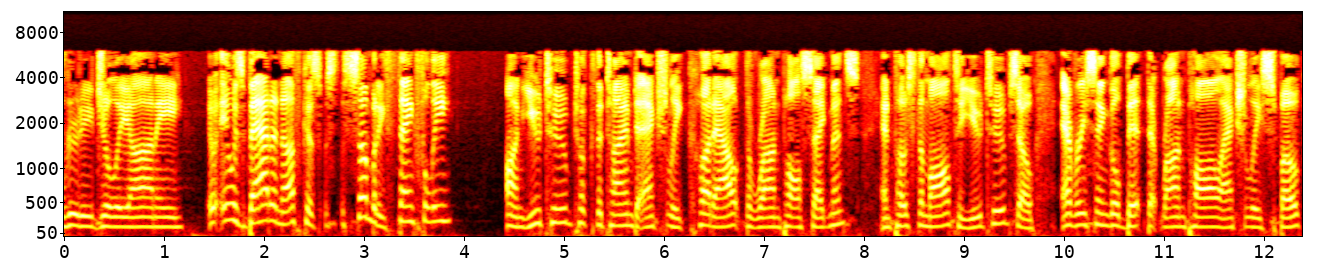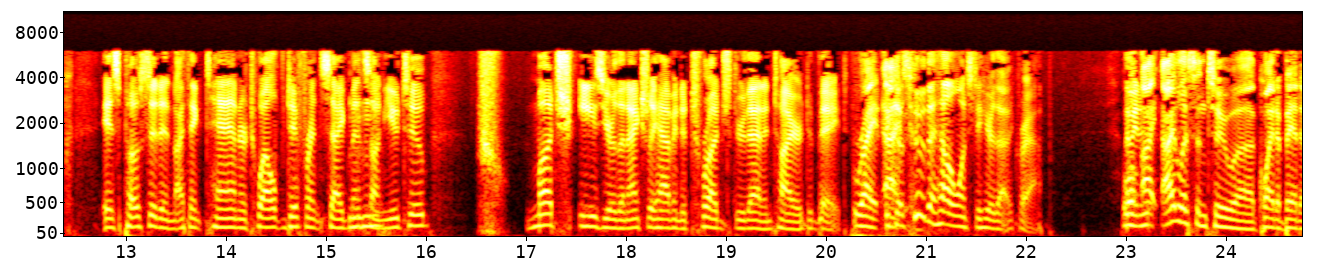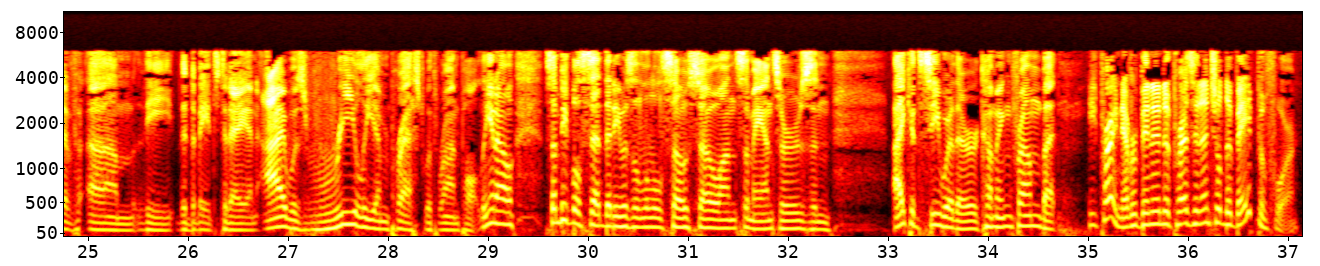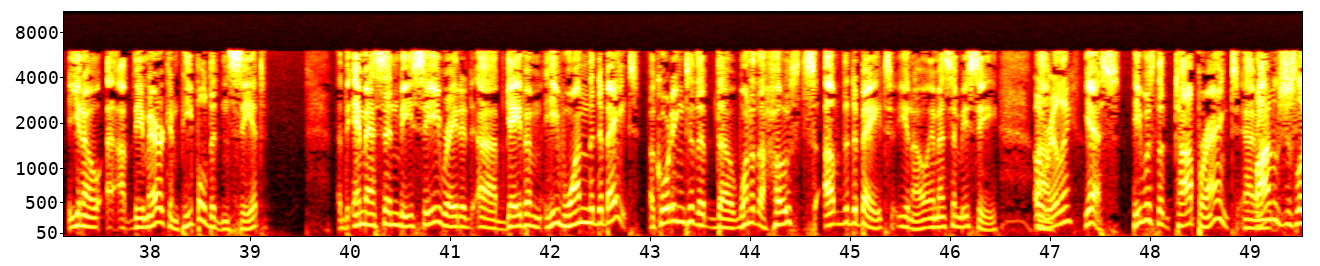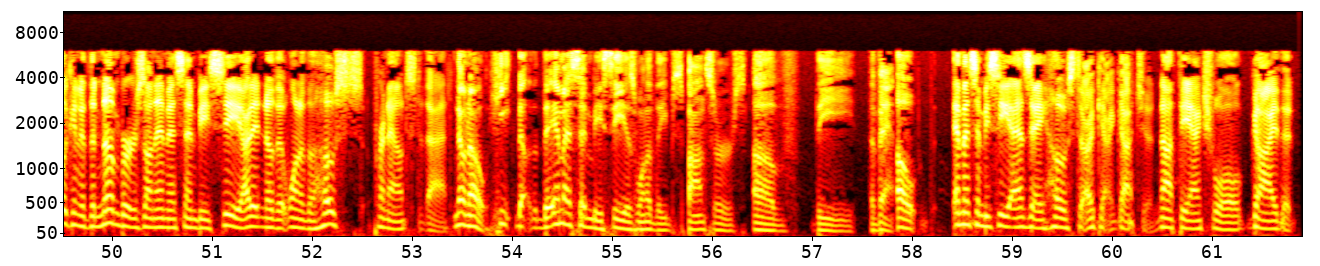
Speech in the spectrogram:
Rudy Giuliani. It, it was bad enough because somebody, thankfully, on YouTube took the time to actually cut out the Ron Paul segments and post them all to YouTube. So every single bit that Ron Paul actually spoke is posted in I think 10 or 12 different segments Mm-hmm. on YouTube. Whew, much easier than actually having to trudge through that entire debate. Right, I- Because who the hell wants to hear that crap? Well, mean- I, I listened to uh, quite a bit of um, the the debates today, and I was really impressed with Ron Paul. You know, some people said that he was a little so-so on some answers, and I could see where they were coming from, but He's probably never been in a presidential debate before. you know, uh, the American people didn't see it. The MSNBC rated uh, gave him he won the debate according to the, the one of the hosts of the debate. You know, MSNBC. Oh, Uh, really? Yes, he was the top ranked. I Well, I was just looking at the numbers on MSNBC. I didn't know that one of the hosts pronounced that. no, no, he the, the MSNBC is one of the sponsors of the event. Oh, MSNBC as a host. Okay, I gotcha. Not the actual guy that,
